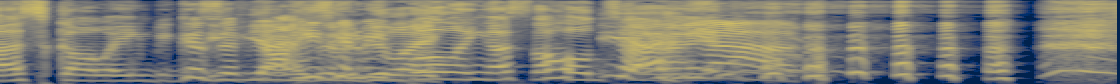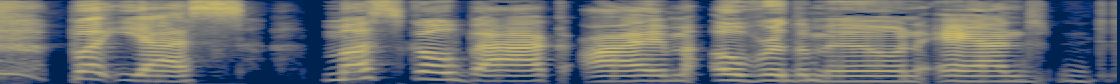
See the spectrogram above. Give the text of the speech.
us going because if Yeah, not, he's he's gonna, gonna be, be like- bullying us the whole time. Yeah. but yes, must go back. I'm over the moon. And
